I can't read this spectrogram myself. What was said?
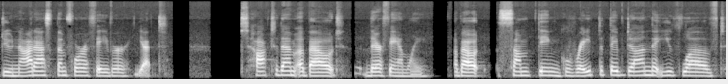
do not ask them for a favor yet. Talk to them about their family, about something great that they've done that you've loved,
